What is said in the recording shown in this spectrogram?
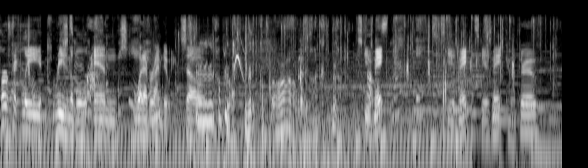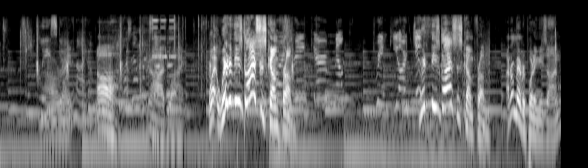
perfectly Well, reasonable in whatever. I'm doing. So, excuse oh. me. Is that it? Excuse me. Excuse me. Coming through. Please All scan right. an item. Oh, Was it what's God, why? What? Where did these glasses come from? Drink your milk. Drink your juice. Where did these glasses come from? I don't remember putting these on.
